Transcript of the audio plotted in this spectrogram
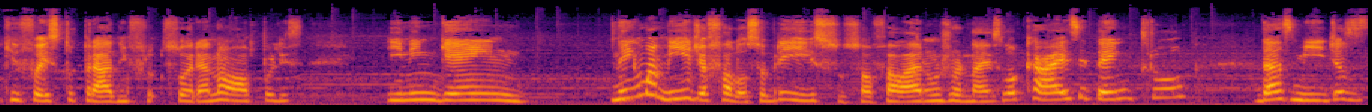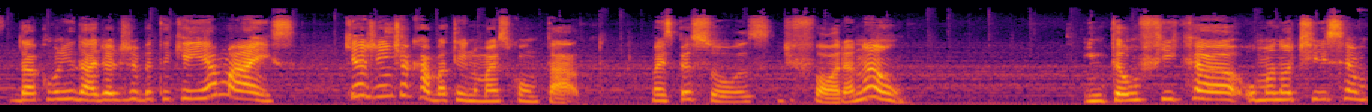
que foi estuprado em Florianópolis e ninguém nenhuma mídia falou sobre isso, só falaram jornais locais e dentro das mídias da comunidade LGBTQIA, que a gente acaba tendo mais contato, mas pessoas de fora não. Então fica uma notícia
